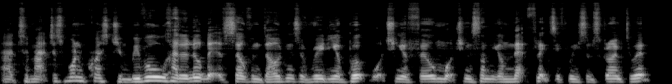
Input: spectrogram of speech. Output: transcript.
uh, to Matt, just one question. We've all had a little bit of self indulgence of reading a book, watching a film, watching something on Netflix if we subscribe to it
